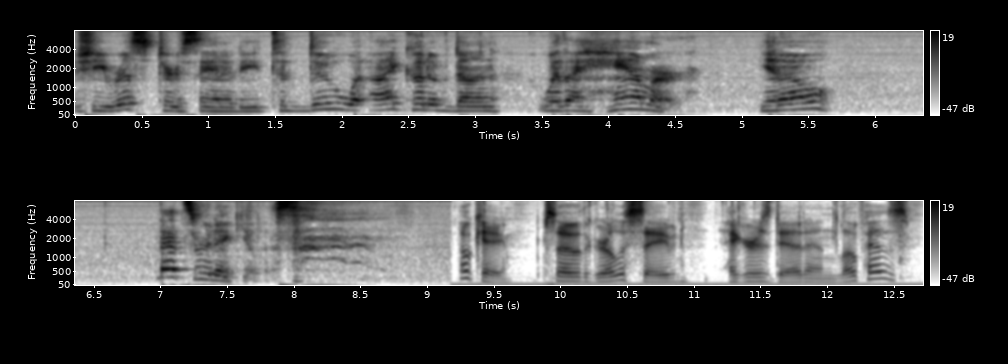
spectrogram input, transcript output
She risked her sanity to do what I could have done with a hammer. You know? That's ridiculous. okay, so the girl is saved, Edgar is dead, and Lopez?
